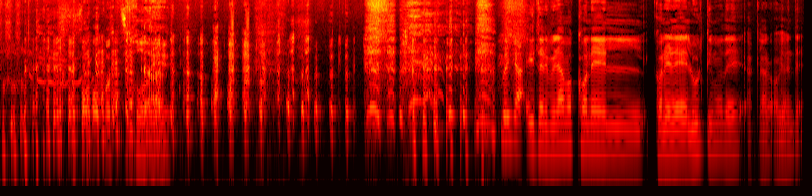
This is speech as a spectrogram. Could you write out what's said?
Joder. Venga, y terminamos con el con el, último de, ah, claro, obviamente,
